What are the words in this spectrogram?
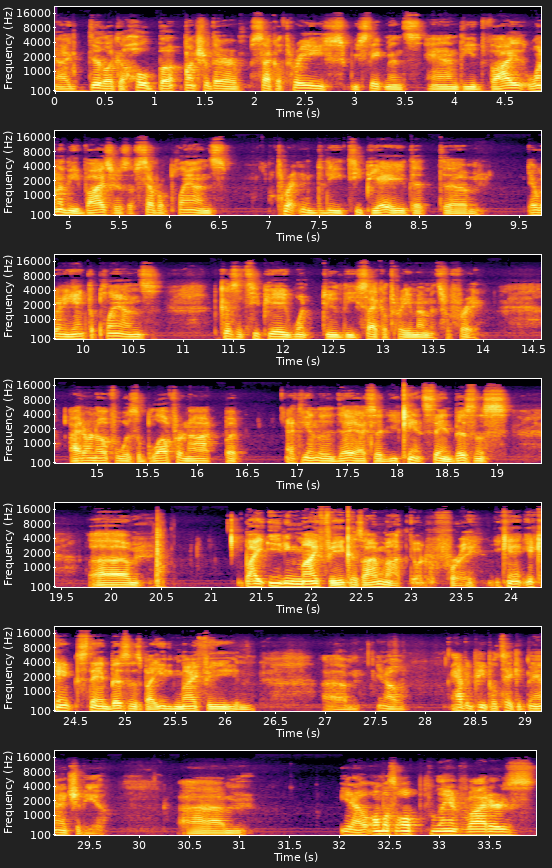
I did like a whole bu- bunch of their Cycle 3 restatements, and the advise one of the advisors of several plans threatened the TPA that um, they were going to yank the plans because the TPA wouldn't do the Cycle 3 amendments for free. I don't know if it was a bluff or not, but at the end of the day, I said, you can't stay in business um, by eating my fee because I'm not doing it for free. You can't you can't stay in business by eating my fee and um, you know having people take advantage of you. Um, you know, almost all plan providers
